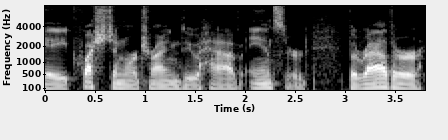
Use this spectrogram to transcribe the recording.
a question we're trying to have answered, but rather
